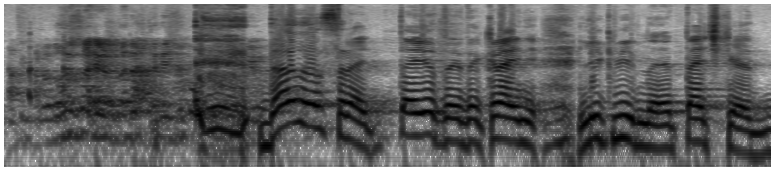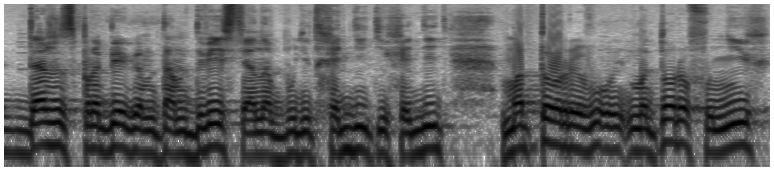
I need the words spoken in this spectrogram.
Продолжаешь, да? Насрать. Toyota это крайне ликвидная тачка. Даже с пробегом там 200 она будет ходить и ходить. Моторы, моторов у них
